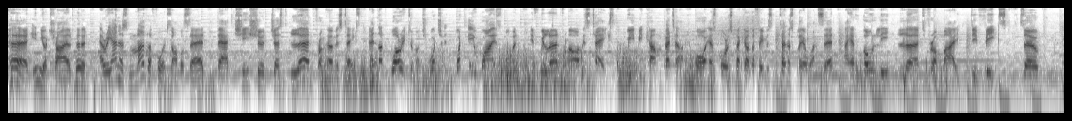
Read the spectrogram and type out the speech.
heard in your childhood. Arianna's mother, for example, said that she should just learn from her mistakes and not worry too much. What, what a wise woman. If we learn from our mistakes, we become better. Or as Boris Becker, the famous tennis player once said, I have only learned from my defeats. So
